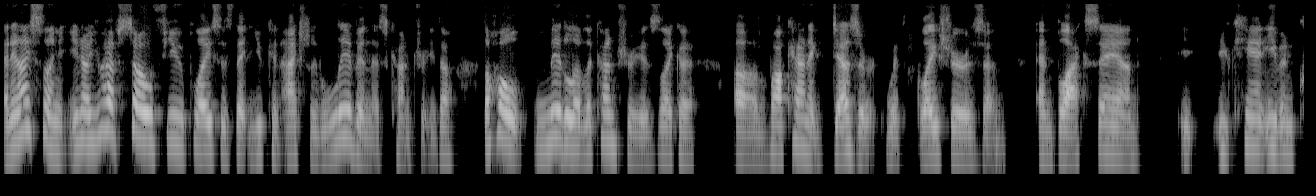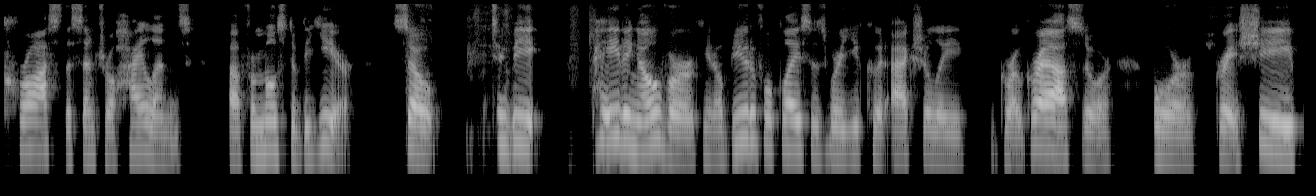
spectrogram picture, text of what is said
And in Iceland, you know, you have so few places that you can actually live in this country. The the whole middle of the country is like a, a volcanic desert with glaciers and and black sand. You can't even cross the Central Highlands uh, for most of the year. So to be paving over, you know, beautiful places where you could actually grow grass or or graze sheep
